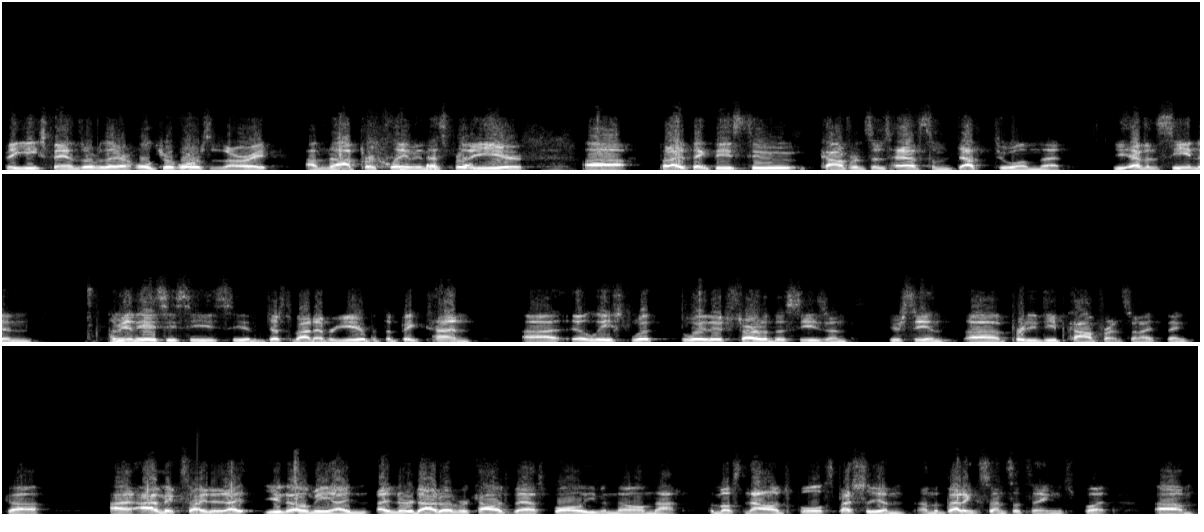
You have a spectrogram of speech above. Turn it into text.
Big East fans over there, hold your horses. All right, I'm not proclaiming this for the year, uh, but I think these two conferences have some depth to them that you haven't seen in. I mean, the ACC you see it just about every year, but the Big Ten, uh, at least with the way they've started the season, you're seeing a uh, pretty deep conference, and I think uh, I, am excited. I, you know me, I, I nerd out over college basketball, even though I'm not the most knowledgeable, especially on, on the betting sense of things. But um,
